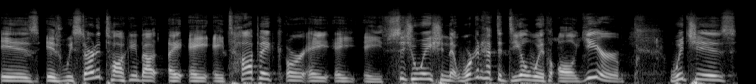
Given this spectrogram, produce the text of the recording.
is is we started talking about a, a, a topic or a, a, a situation that we're going to have to deal with all year, which is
